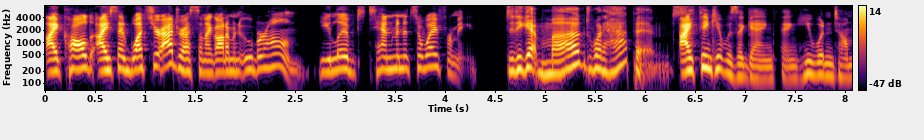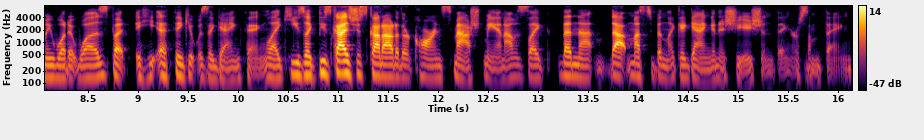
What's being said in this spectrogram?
I called. I said, "What's your address?" And I got him an Uber home. He lived ten minutes away from me. Did he get mugged? What happened? I think it was a gang thing. He wouldn't tell me what it was, but he, I think it was a gang thing. Like he's like, these guys just got out of their car and smashed me, and I was like, then that that must have been like a gang initiation thing or something.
